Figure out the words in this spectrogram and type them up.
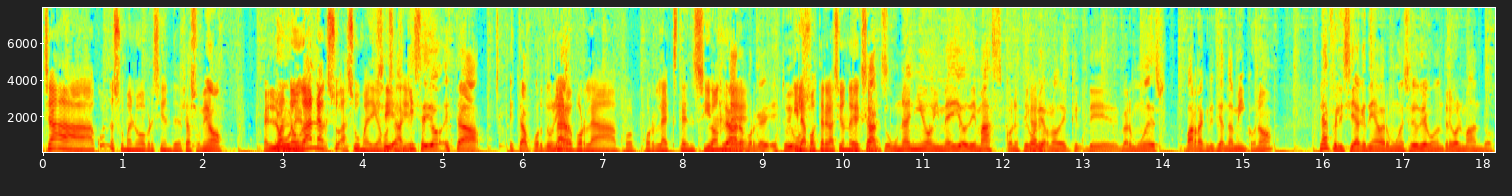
Ya, ¿cuándo asume el nuevo presidente? Ya asumió. El lunes. Cuando gana, asu- asume, digamos Sí, así. aquí se dio esta esta oportunidad. Claro, por la, por, por la extensión Claro, de- porque estuvimos. y la postergación de elecciones. Exacto, un año y medio de más con este Claro. gobierno de, de Bermúdez barra Cristian D'Amico, ¿no? La felicidad que tenía Bermúdez el otro día cuando entregó el mando.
